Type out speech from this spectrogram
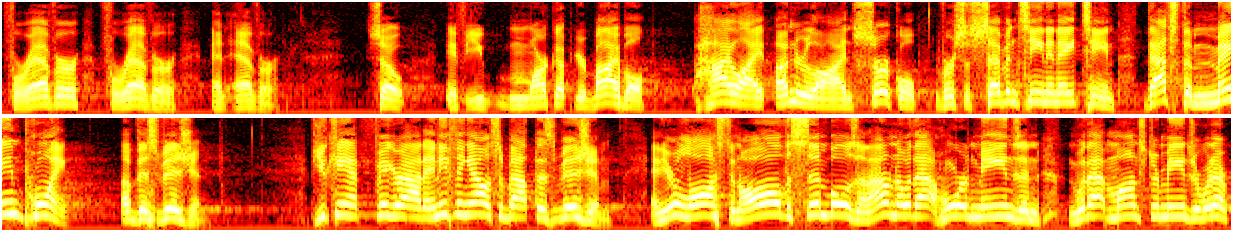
forever, forever, and ever. So if you mark up your Bible, highlight, underline, circle verses 17 and 18. That's the main point of this vision. If you can't figure out anything else about this vision, and you're lost in all the symbols, and I don't know what that horn means and what that monster means or whatever,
